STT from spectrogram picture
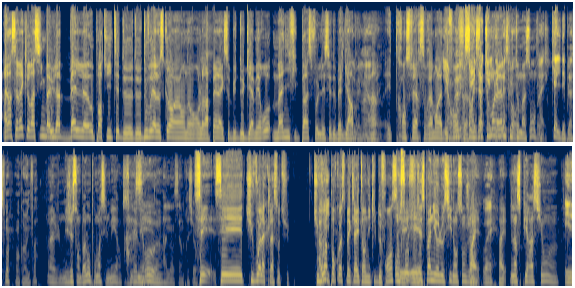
Alors c'est vrai que le Racing bah, a eu la belle opportunité de de- d'ouvrir le score. hein, on, en- on le rappelle avec ce but de Gamero, magnifique passe, faut le laisser de Bellegarde, De Bellegarde, hein, et transverse vraiment la Et défense. C'est exactement la même que. Thomasson en fait. Ouais, quel déplacement, encore une fois. Ouais, mais je sens ballon, pour moi, c'est le meilleur. Ah, Gamero, c'est- euh, ah non, c'est impressionnant. C'est c'est tu vois la classe au-dessus. Tu Ah vois oui. pourquoi ce mec-là est en équipe de France. on et- sent le foot et- espagnol aussi dans son jeu. Ouais. Ouais. L'inspiration. euh. Et,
